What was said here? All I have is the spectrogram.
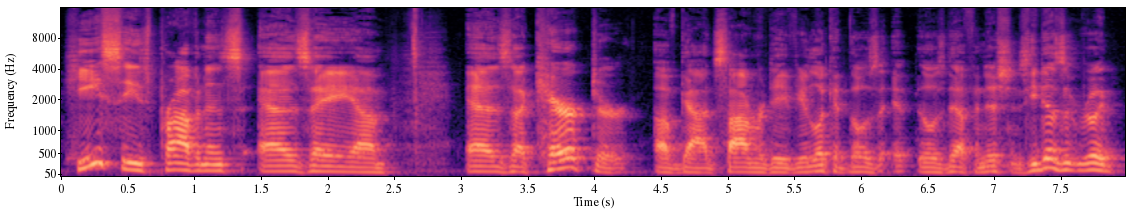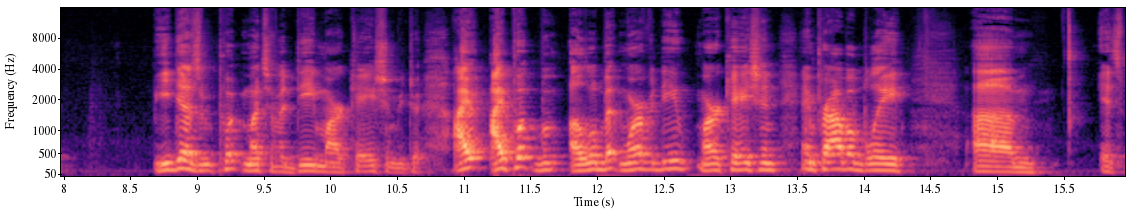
he sees providence as a um, as a character of God's sovereignty. If you look at those those definitions, he doesn't really he doesn't put much of a demarcation between. I, I put a little bit more of a demarcation, and probably um, it's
